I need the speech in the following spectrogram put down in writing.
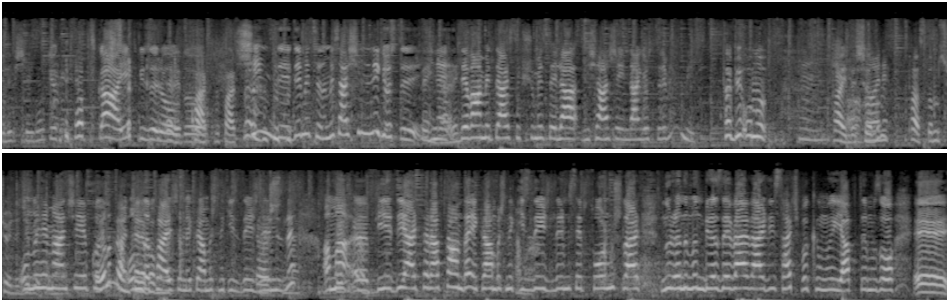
öyle bir şeyler yaptık. Gayet güzel oldu. Evet farklı farklı. Şimdi Demet Hanım mesela şimdi ne göster yine Rengarenk. devam edersek şu mesela nişan şeyinden gösterebilir miyiz? Tabii onu paylaşalım. Şahane. Pastamız şöyle. Onu hemen şey yapalım. Koyalım mı ön Onu da tarafa paylaşalım ekran başındaki izleyicilerimizle. Görsünler. Ama e, bir diğer taraftan da ekran başındaki izleyicilerimiz hep sormuşlar. Nur Hanım'ın biraz evvel verdiği saç bakımı yaptığımız o e,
